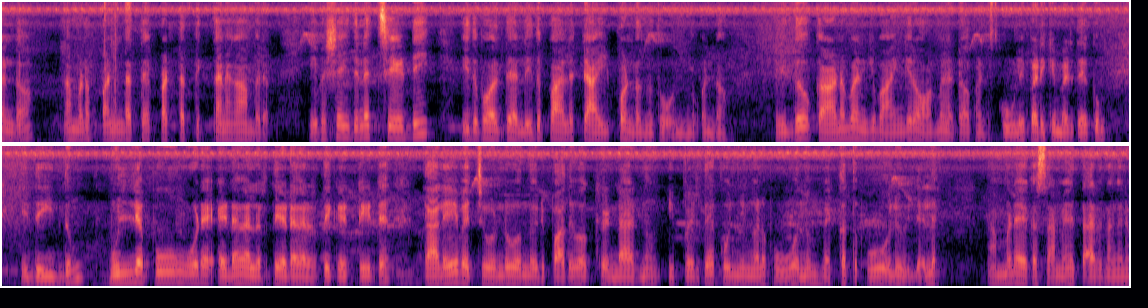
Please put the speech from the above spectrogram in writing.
കണ്ടോ? നമ്മുടെ പണ്ടത്തെ പട്ടത്തി കനകാമ്പരം പക്ഷേ ഇതിന്റെ ചെടി ഇതുപോലത്തെ അല്ല. ഇത് പല ടൈപ്പ് ഉണ്ടെന്ന് തോന്നുന്നു കണ്ടോ? ഇത് കാണുമ്പോൾ എനിക്ക് ഭയങ്കര ഓർമ്മ കേട്ടോ. പണ്ട് സ്കൂളിൽ പഠിക്കുമ്പോഴത്തേക്കും ഇത് ഇതും മുല്ലപ്പൂവും കൂടെ ഇടകലർത്തി ഇടകലർത്തി കെട്ടിയിട്ട് തലയിൽ വെച്ചുകൊണ്ട് പോകുന്ന ഒരു പതിവൊക്കെ ഉണ്ടായിരുന്നു. ഇപ്പോഴത്തെ കുഞ്ഞുങ്ങൾ പൂവൊന്നും വെക്കത്ത് പോലും ഇല്ല അല്ലേ നമ്മുടെയൊക്കെ സമയത്തായിരുന്നു അങ്ങനെ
